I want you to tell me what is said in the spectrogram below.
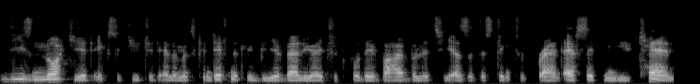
These not yet executed elements can definitely be evaluated for their viability as a distinctive brand asset, and you can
